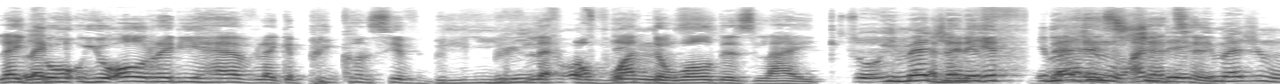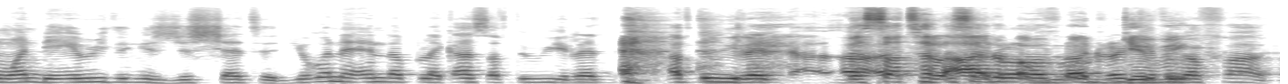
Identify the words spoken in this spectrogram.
Like, like- you, you already have like a preconceived belief, Belief of of, what the world is like. So imagine if, if imagine one day, imagine one day everything is just shattered. You're gonna end up like us after we read after we read uh, The uh, subtle art of not giving- a fuck.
